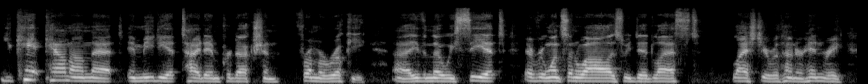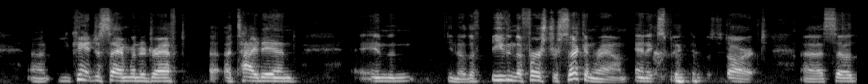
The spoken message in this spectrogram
you can't count on that immediate tight end production from a rookie, uh, even though we see it every once in a while, as we did last last year with Hunter Henry. Uh, you can't just say I'm going to draft a, a, tight end in the you know the, even the first or second round and expect him to start. Uh, so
